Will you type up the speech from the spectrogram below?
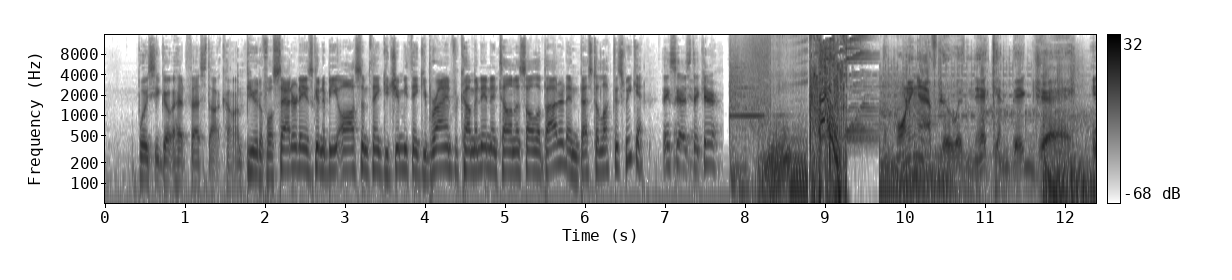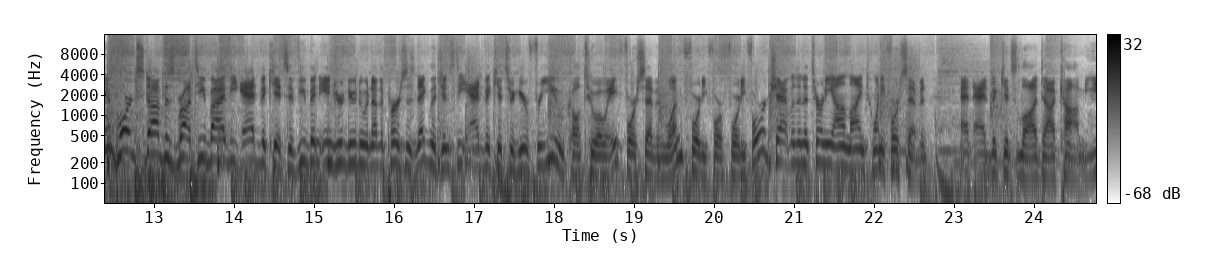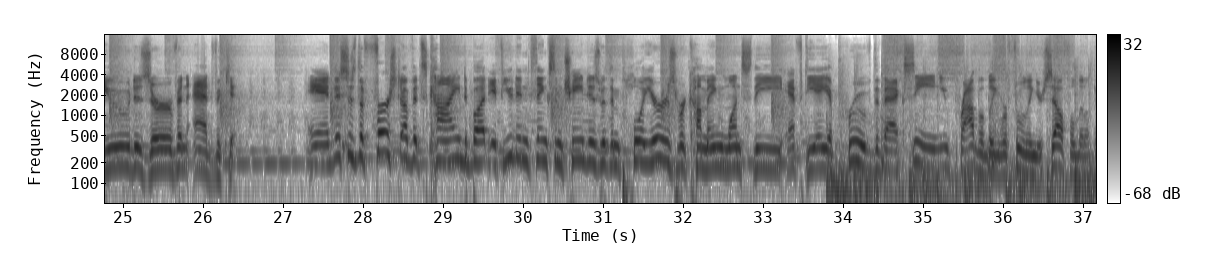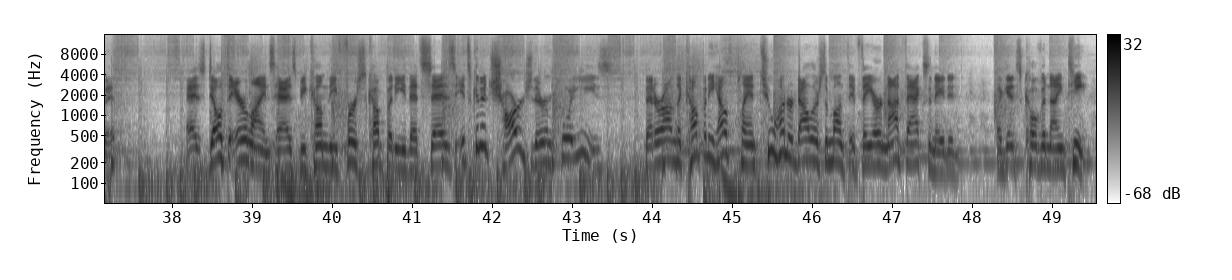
BoiseGoatHeadFest.com. Beautiful. Saturday is going to be awesome. Thank you, Jimmy. Thank you, Brian, for coming in and telling us all about it, and best of luck this weekend. Thanks, guys. Take care. Morning After with Nick and Big J. Important stuff is brought to you by the Advocates. If you've been injured due to another person's negligence, the Advocates are here for you. Call 208 471 4444. Chat with an attorney online 24 7 at advocateslaw.com. You deserve an advocate. And this is the first of its kind, but if you didn't think some changes with employers were coming once the FDA approved the vaccine, you probably were fooling yourself a little bit as Delta Airlines has become the first company that says it's going to charge their employees that are on the company health plan $200 a month if they are not vaccinated against COVID 19.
